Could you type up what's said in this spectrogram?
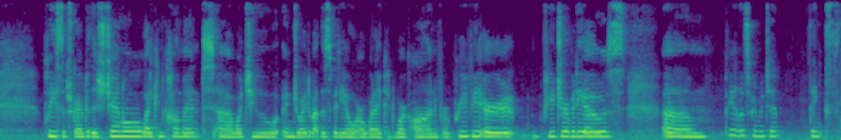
please subscribe to this channel, like and comment uh, what you enjoyed about this video or what I could work on for previous or future videos. Um, but yeah, that's pretty much it. Thanks.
